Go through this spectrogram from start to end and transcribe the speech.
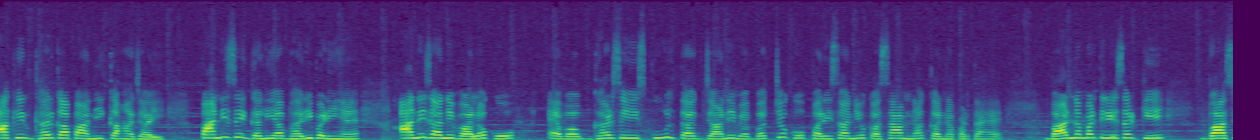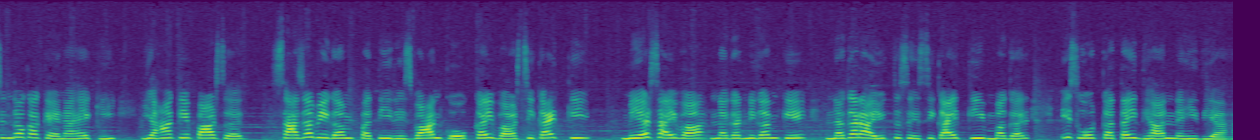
आखिर घर का पानी कहाँ जाए? पानी से गलियाँ भरी पड़ी हैं। आने जाने वालों को एवं घर से स्कूल तक जाने में बच्चों को परेशानियों का सामना करना पड़ता है। वार्ड नंबर तिरसठ के बासिंदों का कहना है कि यहाँ के पार्षद साजा बेगम पति रिजवान को कई बार शिकायत की मेयर साहिबा नगर निगम के नगर आयुक्त से शिकायत की, मगर इस ओर कतई ध्यान नहीं दिया।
